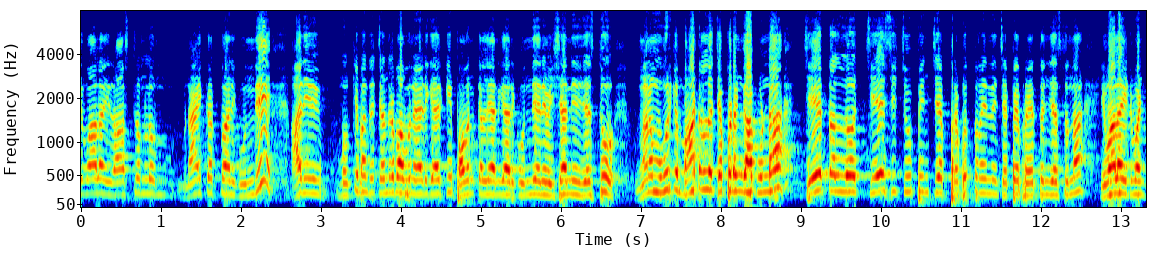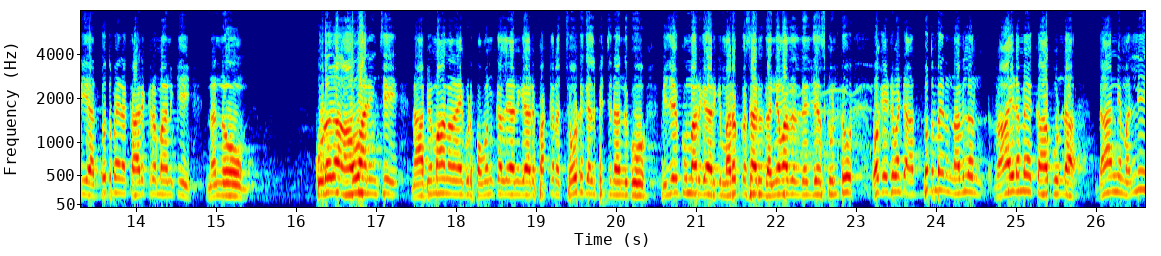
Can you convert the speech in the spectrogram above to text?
ఇవాళ ఈ రాష్ట్రంలో నాయకత్వానికి ఉంది. అది ముఖ్యమంత్రి చంద్రబాబు నాయుడు గారికి పవన్ కళ్యాణ్ గారికి ఉంది అనే విషయాన్ని చేస్తూ మనం ఊరికి మాటల్లో చెప్పడం కాకుండా చేతల్లో చేసి చూపించే ప్రభుత్వం నేను చెప్పే ప్రయత్నం చేస్తున్నా. ఇవాళ ఇటువంటి అద్భుతమైన కార్యక్రమానికి నన్ను కూడా ఆహ్వానించి నా అభిమాన నాయకుడు పవన్ కళ్యాణ్ గారి పక్కన చోటు కల్పించినందుకు విజయ్ కుమార్ గారికి మరొకసారి ధన్యవాదాలు తెలియజేసుకుంటూ ఒక ఇటువంటి అద్భుతమైన నవల రాయడమే కాకుండా దాన్ని మళ్ళీ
